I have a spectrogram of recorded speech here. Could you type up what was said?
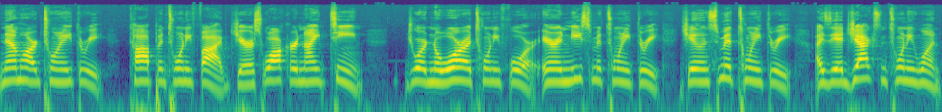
Nembhard 23, Toppin 25, Jarace Walker 19, Jordan Nwora 24, Aaron Nesmith 23, Jalen Smith 23, Isaiah Jackson 21.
